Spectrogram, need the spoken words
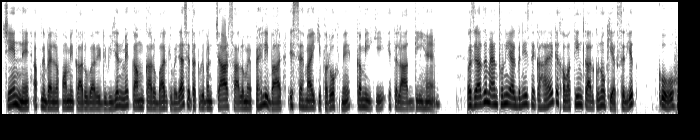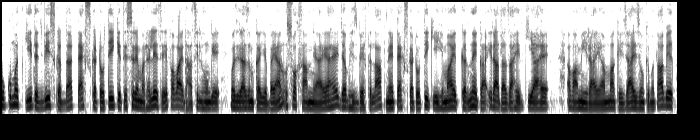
چین نے اپنے بین الاقوامی کاروباری ڈویژن میں کم کاروبار کی وجہ سے تقریباً چار سالوں میں پہلی بار اس سہمائی کی فروخت میں کمی کی اطلاعات دی ہیں۔ وزیر اعظم اینتھونی ایلبنیز نے کہا ہے کہ خواتین کارکنوں کی اکثریت کو حکومت کی تجویز کردہ ٹیکس کٹوتی کے تیسرے مرحلے سے فوائد حاصل ہوں گے۔ وزیر اعظم کا یہ بیان اس وقت سامنے آیا ہے جب حزب اختلاف نے ٹیکس کٹوتی کی حمایت کرنے کا ارادہ ظاہر کیا ہے۔ عوامی رائے عامہ کے جائزوں کے مطابق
